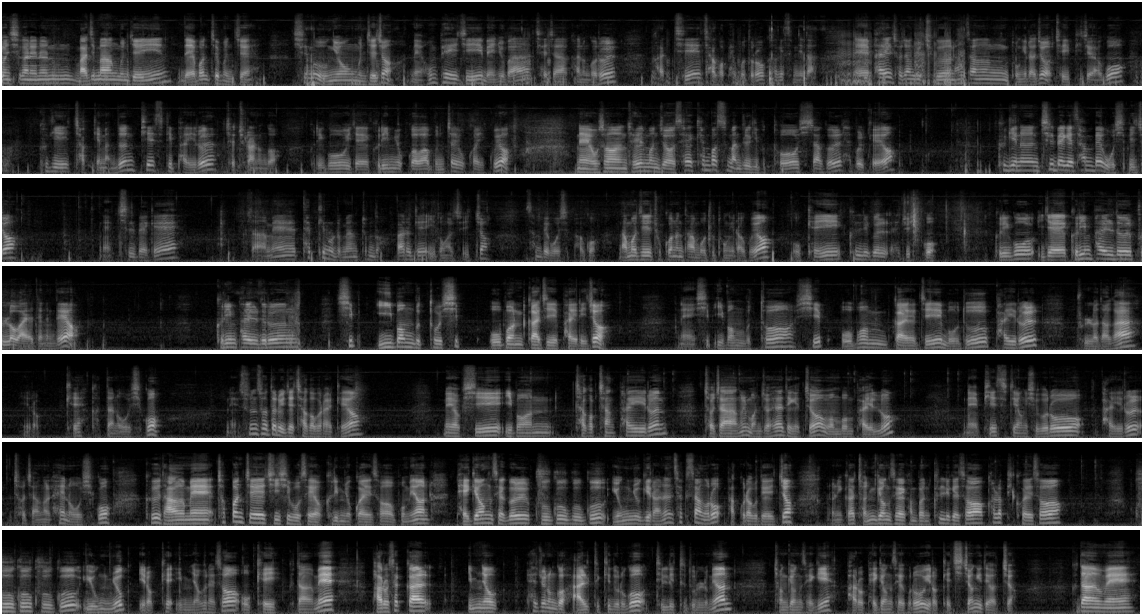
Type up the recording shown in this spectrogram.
이번 시간에는 마지막 문제인 네 번째 문제 실무 응용 문제죠. 네, 홈페이지 메뉴바 제작하는 거를 같이 작업해 보도록 하겠습니다. 네, 파일 저장 규칙은 항상 동일하죠. JPG하고 크기 작게 만든 PSD 파일을 제출하는 거. 그리고 이제 그림 효과와 문자 효과 있고요. 네, 우선 제일 먼저 새 캔버스 만들기부터 시작을 해 볼게요. 크기는 700에 350이죠. 네, 700에 그 다음에 탭키 누르면 좀 더 빠르게 이동할 수 있죠. 350하고 나머지 조건은 다 모두 동일하고요. 오케이 클릭을 해주시고 그리고 이제 그림 파일들 불러와야 되는데요. 그림 파일들은 12번부터 15번까지 파일이죠. 네, 12번부터 15 번까지 모두 파일을 불러다가 이렇게 갖다 놓으시고 네, 순서대로 이제 작업을 할게요. 네, 역시 이번 작업창 파일은 저장을 먼저 해야 되겠죠. 원본 파일로 네, PSD 형식으로 파일을 저장을 해 놓으시고 그 다음에 첫 번째 지시 보세요. 그림 효과에서 보면 배경색을 999966이라는 색상으로 바꾸라고 되어 있죠. 그러니까 전경색 한번 클릭해서 컬러 피커에서 999966 이렇게 입력을 해서 OK. 그 다음에 바로 색깔 입력해 주는 거 Alt 키 누르고 딜리트 누르면 전경색이 바로 배경색으로 이렇게 지정이 되었죠. 그 다음에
